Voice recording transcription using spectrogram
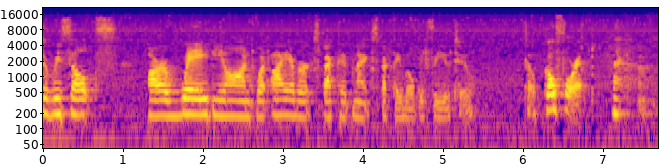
the results are way beyond what I ever expected, and I expect they will be for you too. So go for it.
